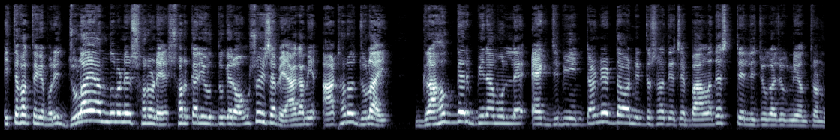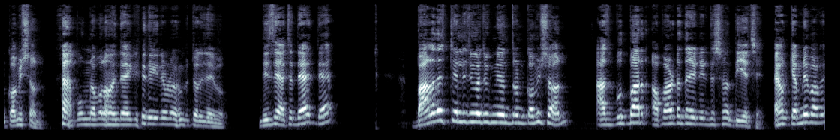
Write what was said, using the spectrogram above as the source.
ইত্তেফাক থেকে পড়ি। জুলাই আন্দোলনের স্মরণে সরকারি উদ্যোগের অংশ হিসাবে আগামী আঠারো জুলাই গ্রাহকদের বিনামূল্যে এক জিবি ইন্টারনেট দেওয়ার নির্দেশনা দিয়েছে বাংলাদেশ টেলিযোগাযোগ নিয়ন্ত্রণ কমিশন। হ্যাঁ বংলা বলা হয় চলে যাইব। দিছে আচ্ছা দেয় দেয় বাংলাদেশ টেলিযোগাযোগ নিয়ন্ত্রণ কমিশন আজ বুধবার অপারেটরদের এই নির্দেশনা দিয়েছে। এখন কেমনে পাবে?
